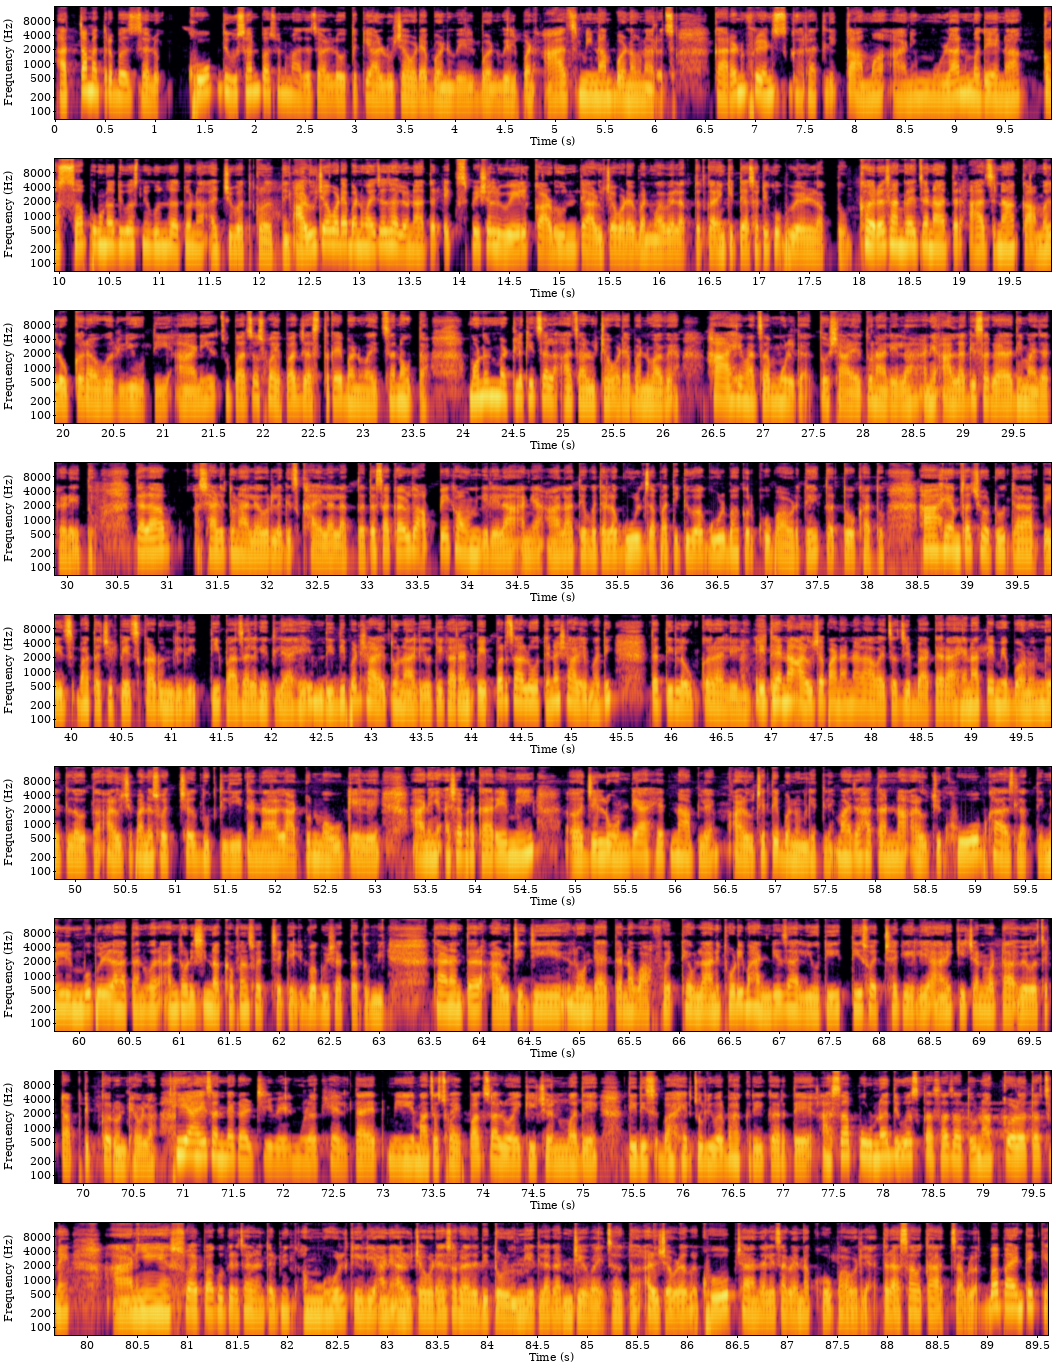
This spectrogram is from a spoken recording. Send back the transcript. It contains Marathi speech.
आत्ता मात्र बस झालो. खूप दिवसांपासून माझं चाललं होतं की आलूच्या वड्या बनवेल बनवेल पण आज मी ना बनवणारच. कारण फ्रेंड्स घरातली कामं आणि मुलांमध्ये ना कसा पूर्ण दिवस निघून जातो ना अजिबात कळत नाही. आळूच्या वड्या बनवायचं झालं ना तर एक स्पेशल वेल काढून त्या आळूच्या वड्या बनवाव्या लागतात कारण की त्यासाठी खूप वेळ लागतो. खरं सांगायचं ना तर आज ना कामं लवकर आवरली होती आणि दुपारचा स्वयंपाक जास्त काही बनवायचा नव्हता. म्हणून म्हटलं की चला आज आळूच्या वड्या बनवाव्या. हा आहे माझा मुलगा. तो शाळेतून आलेला आणि आला की सगळ्या आधी माझ्याकडे येतो. त्याला शाळेतून आल्यावर लगेच खायला लागतं. तर सकाळी तो आप्पे खाऊन गेलेला आणि आला तेव्हा त्याला गूळ चपाती किंवा गूळ भाकर खूप आवडते तर तो खातो. हा आहे आमचा छोटू. त्याला पेज भाताची पेज काढून दिली. ती पाजायला घेतली आहे. दीदी पण शाळेतून आली होती कारण पेपर चालू होते ना शाळेमध्ये तर ती लवकर आलेली. इथे ना आळूच्या पानांना लावायचं जे बॅटर आहे ना ते मी बनवून घेतलं होतं. आळूची पानं स्वच्छ धुतली त्यांना लाटून मऊ केले आणि अशा प्रकारे मी जे लोंडे आहेत ना आपले आळूचे ते बनवून घेतले. माझ्या हातांना आळूची खूप खास लागते. मी लिंबू पिळलं हातांवर आणि थोडीशी नखं पण स्वच्छ केली. बघू शकता तुम्ही. त्यानंतर आळूची जी लोंडे आहेत त्यांना वाफत ठेवलं आणि थोडी भांडी झाली होती ती स्वच्छ केली आणि किचन वटा व्यवस्थित टापटीप करून ठेवला. ही आहे संध्याकाळची वेळ. मुलं खेळतायत. मी माझा स्वयंपाक चालू आहे किचनमध्ये. दिदी बाहेर चुलीवर भाकरी करते. असा पूर्ण दिवस कसा जातो ना कळतच नाही. आणि स्वयंपाक वगैरे झाल्यानंतर मी अंघोळ केली आणि आळूच्या वड्या सगळ्यात आधी तळून घेतल्या. कारण जेवायचं होतं. आळूच्या वड्या खूप छान झाल्या. सगळ्यांना खूप आवडल्या. तर असा होता आजचा ब्लॉग बाय टेक केअर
